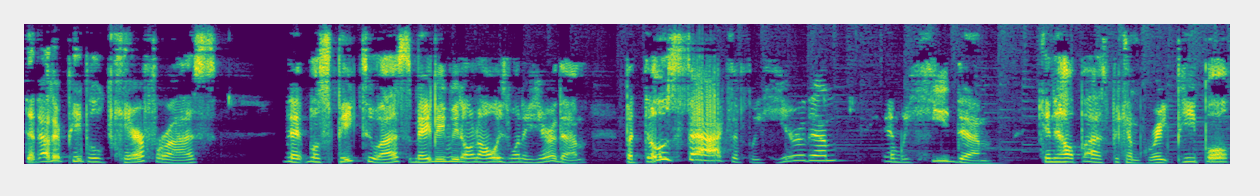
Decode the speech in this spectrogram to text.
that other people care for us, that will speak to us. Maybe we don't always want to hear them, but those facts, if we hear them and we heed them, can help us become great people,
